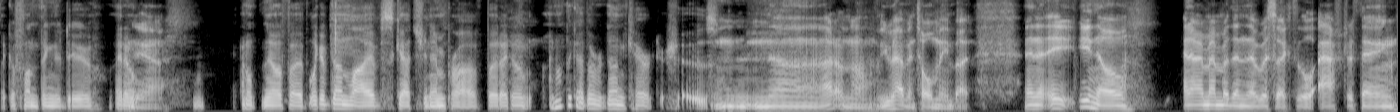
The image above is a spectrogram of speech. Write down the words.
like a fun thing to do. I don't. Yeah. I don't know if I've like I've done live sketch and improv, but I don't. I don't think I've ever done character shows. No, I don't know. You haven't told me, but and it, you know, and I remember then there was like the little after thing.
